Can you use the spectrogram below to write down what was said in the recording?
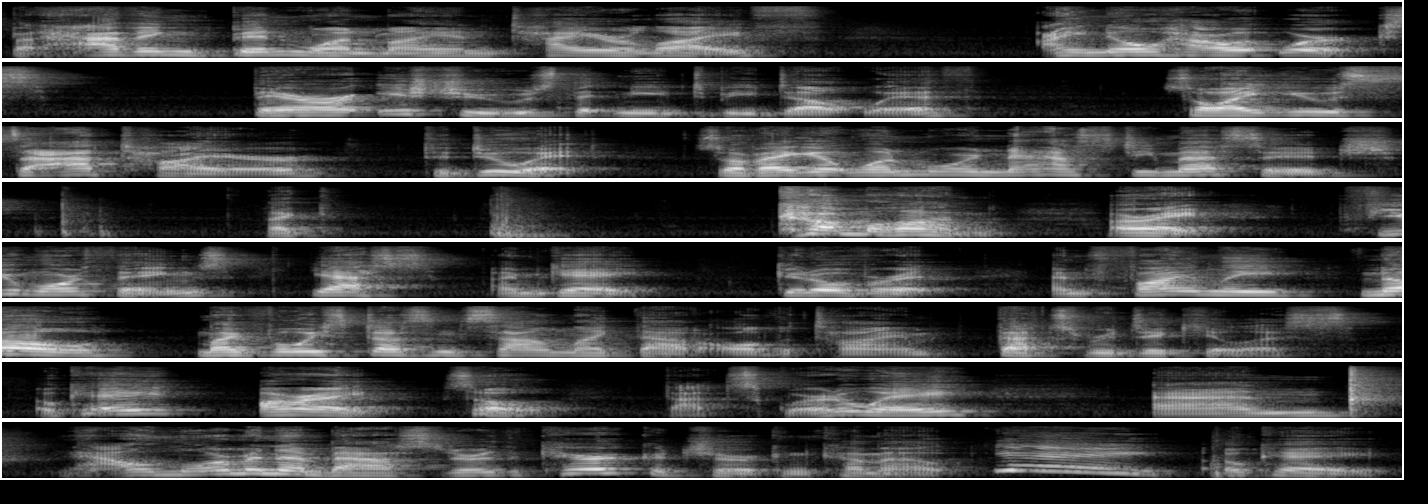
but having been one my entire life, I know how it works. There are issues that need to be dealt with, so I use satire to do it. So if I get one more nasty message, like, come on. All right, a few more things. Yes, I'm gay. Get over it. And finally, no, my voice doesn't sound like that all the time. That's ridiculous. Okay? All right, so that's squared away. And now Mormon Ambassador, the caricature can come out. Yay! Okay.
